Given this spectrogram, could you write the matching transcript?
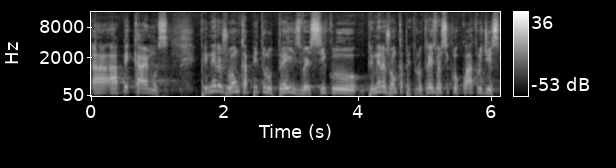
a, a, pecarmos. 1 João capítulo 3, versículo 1 João capítulo 3, versículo 4 diz:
